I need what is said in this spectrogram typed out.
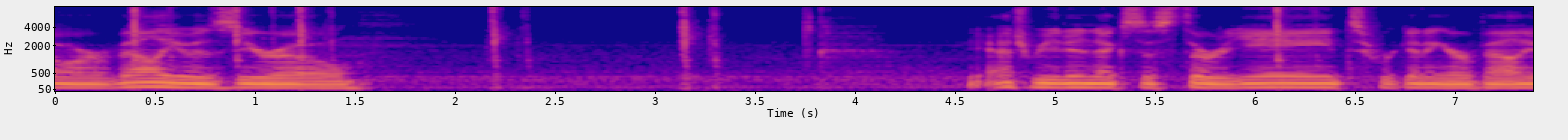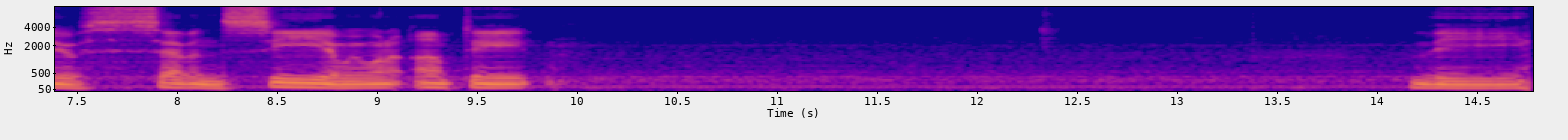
So our value is zero. The attribute index is 38. We're getting our value of 7c and we want to update the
